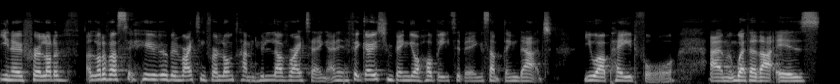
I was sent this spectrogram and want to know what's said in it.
you know for a lot of a lot of us who have been writing for a long time and who love writing and if it goes from being your hobby to being something that you are paid for um, whether that is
